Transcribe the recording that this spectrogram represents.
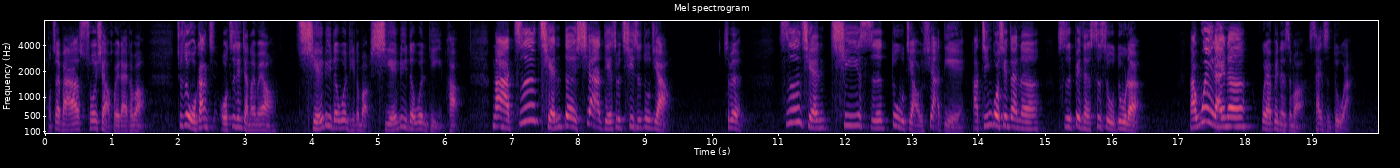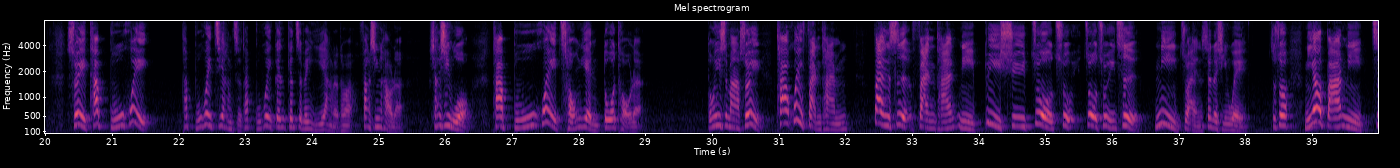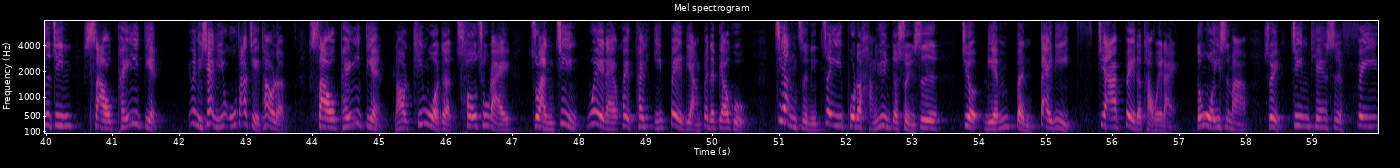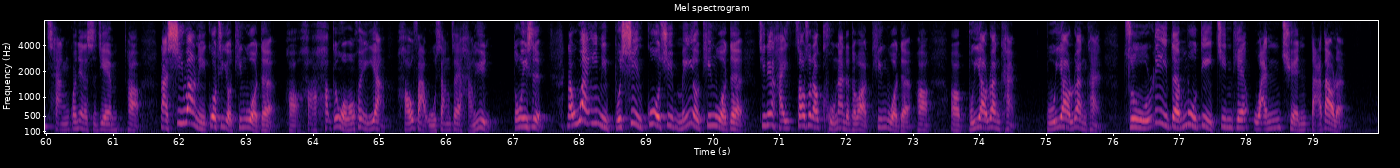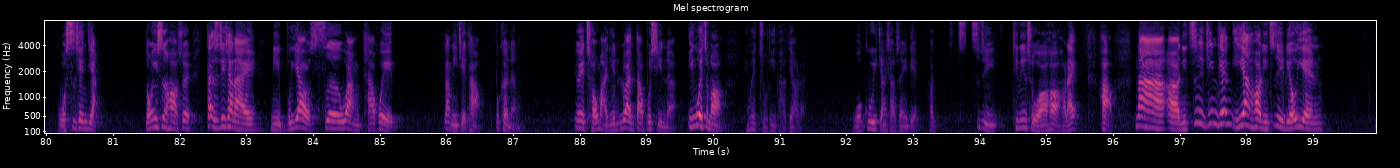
我再把它缩小回来，好不好？就是我刚我之前讲的没有斜率的问题，好不好？斜率的问题，好，那之前的下跌是不是七十度角？是不是？之前七十度角下跌，那经过现在呢？是变成四十五度了，那未来呢？未来变成什么？三十度啊！所以它不会，它不会这样子，它不会跟跟这边一样的，对吧？放心好了，相信我，它不会重演多头了，懂意思吗？所以它会反弹，但是反弹你必须做出做出一次逆转胜的行为，就说你要把你资金少赔一点，因为你现在你无法解套了。少赔一点，然后听我的，抽出来转进，未来会喷一倍、两倍的标股，这样子你这一波的航运的损失就连本带利加倍的讨回来，懂我意思吗？所以今天是非常关键的时间，好，那希望你过去有听我的，好好好，跟我们会一样，毫发无伤在航运。懂我意思？那万一你不信，过去没有听我的，今天还遭受到苦难的，好不好？听我的，哈，哦，不要乱看，不要乱看，主力的目的今天完全达到了。我事先讲，懂意思哈？所以，但是接下来你不要奢望它会让你解套，不可能，因为筹码已经乱到不行了。因为什么？因为主力跑掉了。我故意讲小声一点，好，自己听清楚哦，哈，好来，好，那啊，你自己今天一样哈，你自己留言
